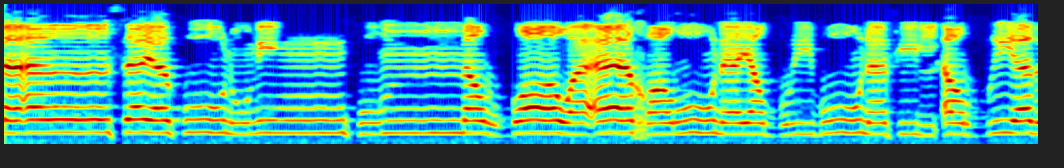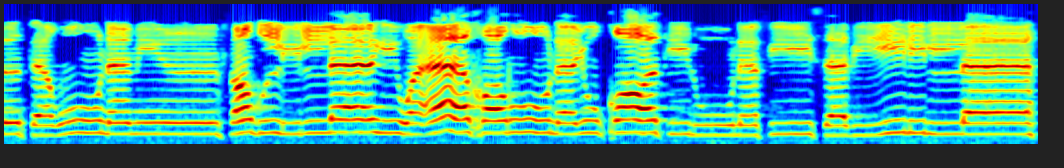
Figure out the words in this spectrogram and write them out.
أَن سَيَكُونُ مِنكُم مَّرْضَىٰ وَآخَرُونَ يَضْرِبُونَ فِي الْأَرْضِ يَبْتَغُونَ مِن فَضْلِ اللَّهِ وَآخَرُونَ يُقَاتِلُونَ فِي سَبِيلِ اللَّهِ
